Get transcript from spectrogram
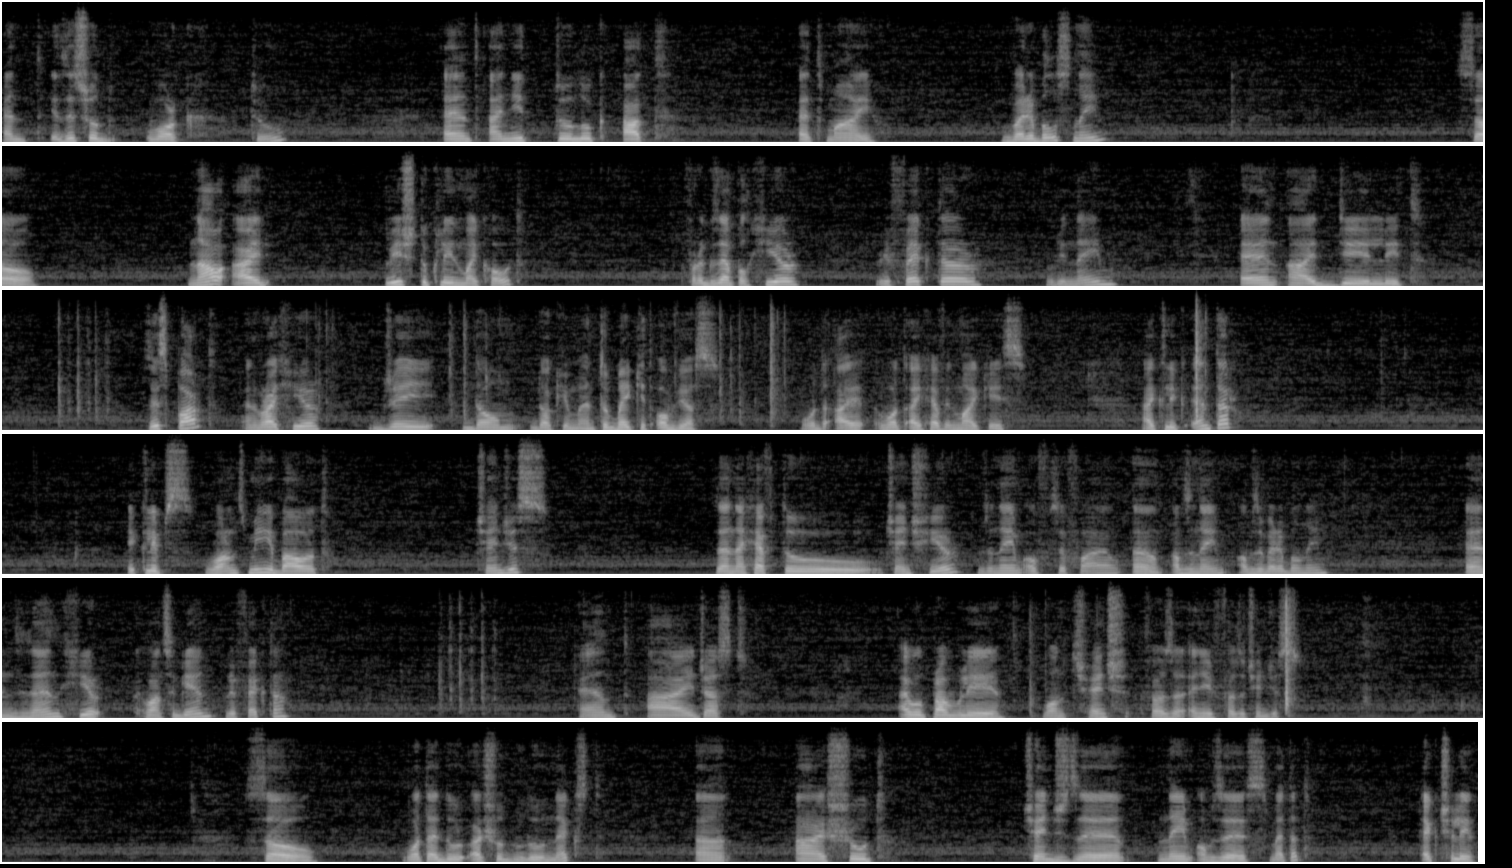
and this should work too. And I need to look at at my variables name. So now I wish to clean my code. For example here refactor rename and I delete this part and right here jdom document to make it obvious what I what I have in my case. I click enter. Eclipse warns me about changes. Then I have to change here the name of the file uh, of the name of the variable name. And then here once again refactor. And I just I will probably won't change further any further changes. So what I do I should do next? Uh, I should change the name of this method. Actually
